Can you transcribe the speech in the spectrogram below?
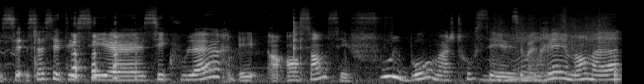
c'est- ça, c'était ces, euh, ces couleurs. Et en- ensemble, c'est full beau. Moi, je trouve que c'est vraiment malade.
